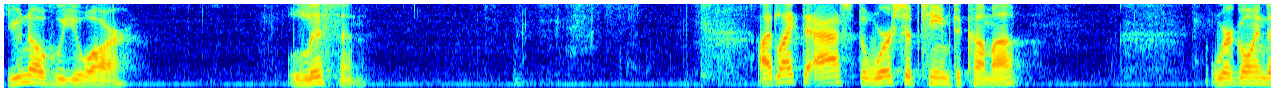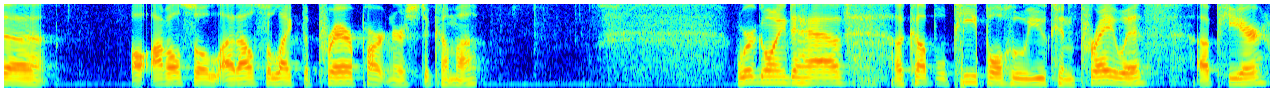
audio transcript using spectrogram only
You know who you are. Listen. I'd like to ask the worship team to come up. We're going to I'm also I'd also like the prayer partners to come up. We're going to have a couple people who you can pray with up here.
